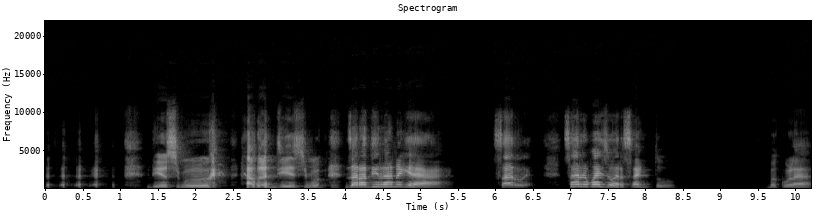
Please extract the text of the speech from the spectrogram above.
देशमुख देशमुख जरा धीरानं घ्या. सार सार बायजवार सांगतो. बकुळा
